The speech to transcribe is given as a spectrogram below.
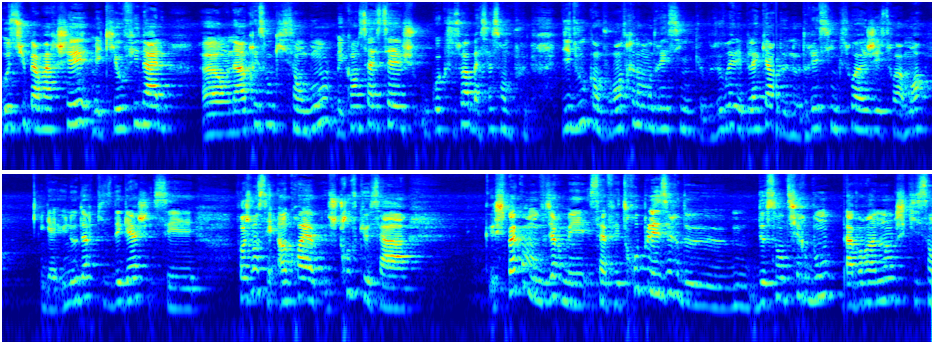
au supermarché, mais qui au final, euh, on a l'impression qu'il sent bon, mais quand ça sèche ou quoi que ce soit, bah, ça sent plus. Dites-vous, quand vous rentrez dans mon dressing, que vous ouvrez les placards de nos dressings, soit âgés, soit à moi, il y a une odeur qui se dégage. C'est Franchement, c'est incroyable. Je trouve que ça je sais pas comment vous dire, mais ça fait trop plaisir de, de sentir bon, d'avoir un linge qui sent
